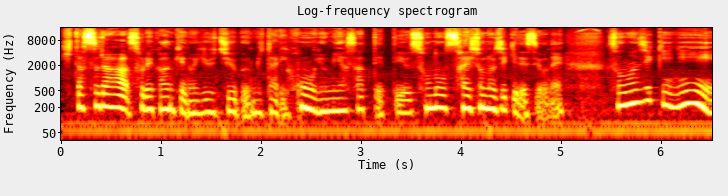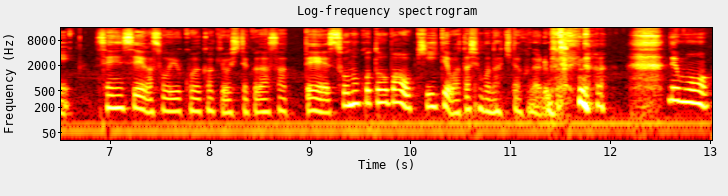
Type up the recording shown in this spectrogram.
ひたすらそれ関係の YouTube 見たり本を読み漁ってっていうその最初の時期ですよね。その時期に先生がそういう声かけをしてくださってその言葉を聞いて私も泣きたくなるみたいな でも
